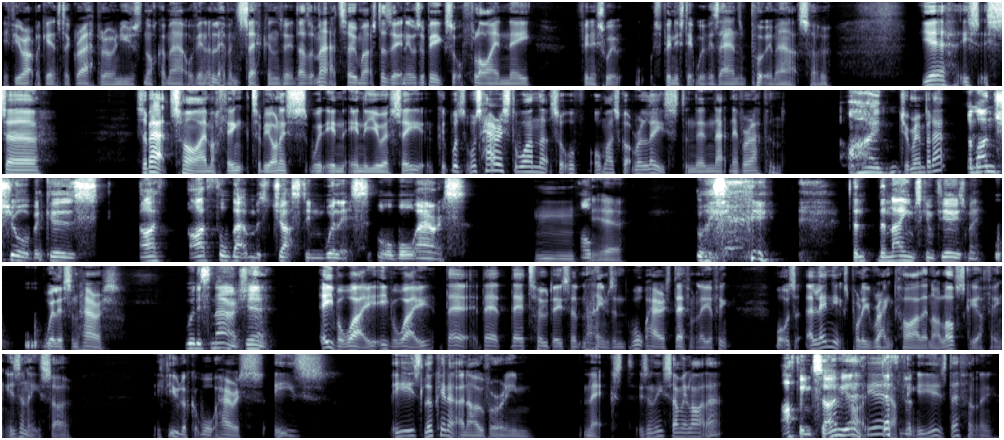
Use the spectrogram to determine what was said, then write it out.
if you're up against a grappler and you just knock him out within 11 seconds, it doesn't matter too much, does it? And it was a big sort of flying knee, finished with finished it with his hands and put him out. So yeah, it's it's uh, it's about time, I think, to be honest, in in the UFC. Was was Harris the one that sort of almost got released and then that never happened? I Do you remember that? I'm unsure because I I thought that was Justin Willis or Walt Harris. Mm, Oh. Yeah, the the names confuse me. Willis and Harris. Willis and Harris, yeah. Either way, either way, they're they're they're two decent names, and Walt Harris definitely. I think what was Oleinik's probably ranked higher than Arlovski, I think, isn't he? So if you look at Walt Harris, he's he is looking at an Overeem next, isn't he? Something like that. I think so, yeah. Oh, yeah, I think he is definitely.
